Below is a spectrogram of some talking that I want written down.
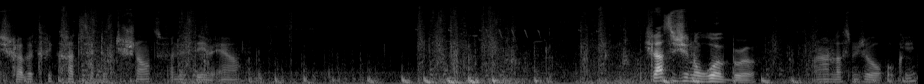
Ich glaube, er kriegt gerade fett auf die Schnauze von der Ich lasse dich in Ruhe, Bro. Und dann lass mich hoch, okay?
